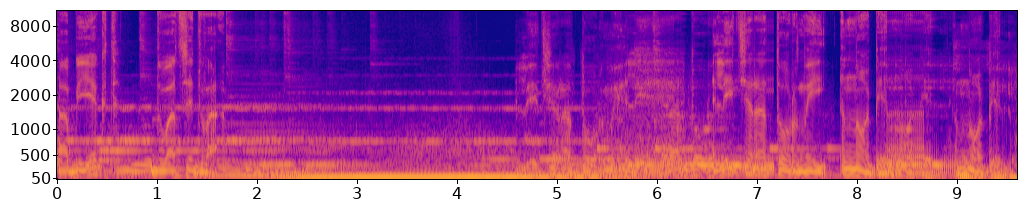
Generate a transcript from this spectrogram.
Объект 22. Литературный, литературный, литературный Нобель. Нобель. Нобель.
